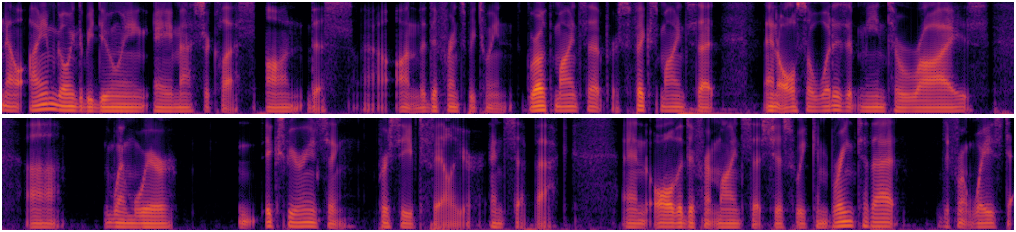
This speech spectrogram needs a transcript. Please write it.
Now, I am going to be doing a masterclass on this, uh, on the difference between growth mindset versus fixed mindset, and also what does it mean to rise uh, when we're experiencing perceived failure and setback, and all the different mindset shifts we can bring to that, different ways to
